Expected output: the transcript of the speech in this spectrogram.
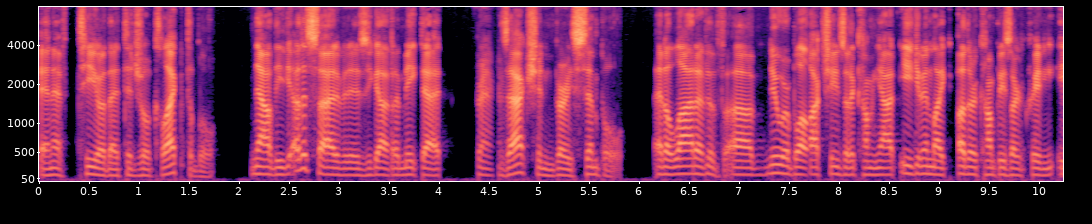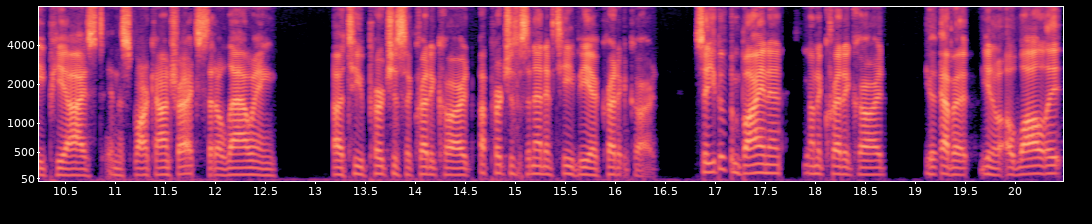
NFT or that digital collectible. Now, the other side of it is you got to make that transaction very simple. And a lot of uh, newer blockchains that are coming out, even like other companies are creating APIs in the smart contracts that are allowing uh, to purchase a credit card, uh, purchase an NFT via credit card. So you can buy it on a credit card. You have a you know a wallet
